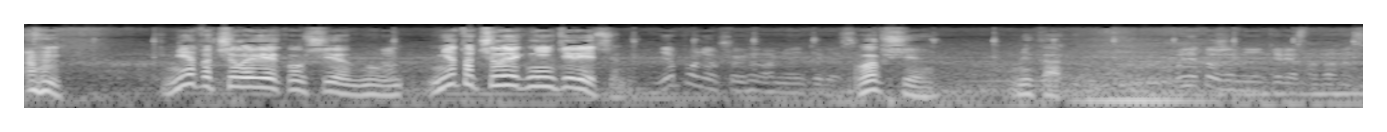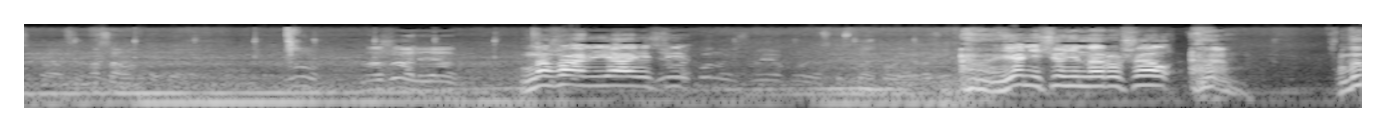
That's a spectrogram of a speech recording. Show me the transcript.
Мне этот человек вообще, ну, мне этот человек не интересен. Я зрозумів, що він вам не інтересний. Вообще. Никак. Мені теж не інтересна дана ситуація, на самом деле. Ну, на жаль, я, На жаль, я я если... виконую свої обов'язки з тобою, розумієте? Я ничего не нарушал. Вы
